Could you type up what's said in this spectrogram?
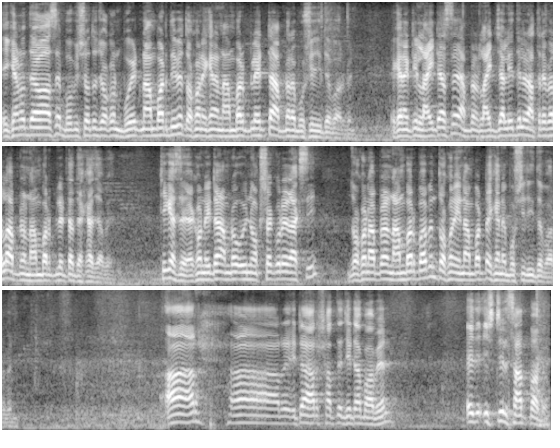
এখানেও দেওয়া আছে। ভবিষ্যতে যখন বইয়ের নাম্বার দিবে, তখন এখানে নাম্বার প্লেটটা আপনারা বসিয়ে দিতে পারবেন। এখানে একটি লাইট আছে, আপনার লাইট জ্বালিয়ে দিলে রাত্রেবেলা আপনার নাম্বার প্লেটটা দেখা যাবে। ঠিক আছে? এখন এটা আমরা ওই নকশা করে রাখছি। যখন আপনারা নাম্বার পাবেন, তখন এই নাম্বারটা এখানে বসিয়ে দিতে পারবেন। আর আর এটার সাথে যেটা পাবেন, এই যে স্টিল ছাদ পাবেন।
